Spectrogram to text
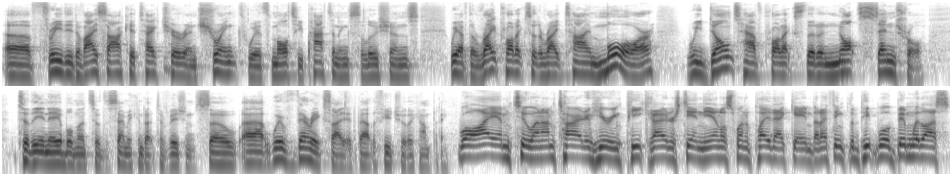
of 3D device architecture and shrink with multi-patterning solutions. We have the right products at the right time. More, we don't have products that are not central to the enablement of the semiconductor vision. So uh, we're very excited about the future of the company. Well, I am too, and I'm tired of hearing peak. I understand the analysts want to play that game, but I think the people who have been with us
